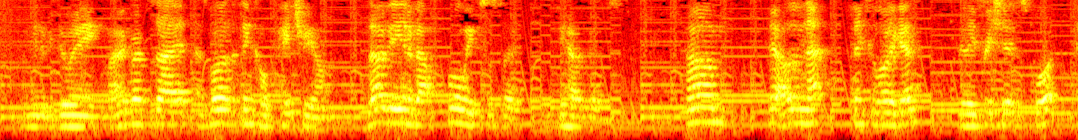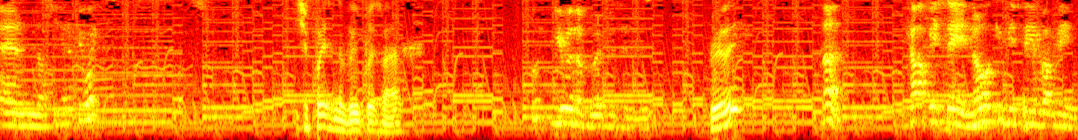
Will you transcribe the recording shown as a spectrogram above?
I'm to be doing my own website as well as a thing called Patreon. So that'll be in about four weeks or so. We'll see how it goes. Um, yeah, other than that, thanks a lot again. Really appreciate the support, and I'll see you in a few weeks. That's- You should put this in the bloopers, man. You were the bloopers in. Really? No. Can't be seen. No one can be seen but me.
